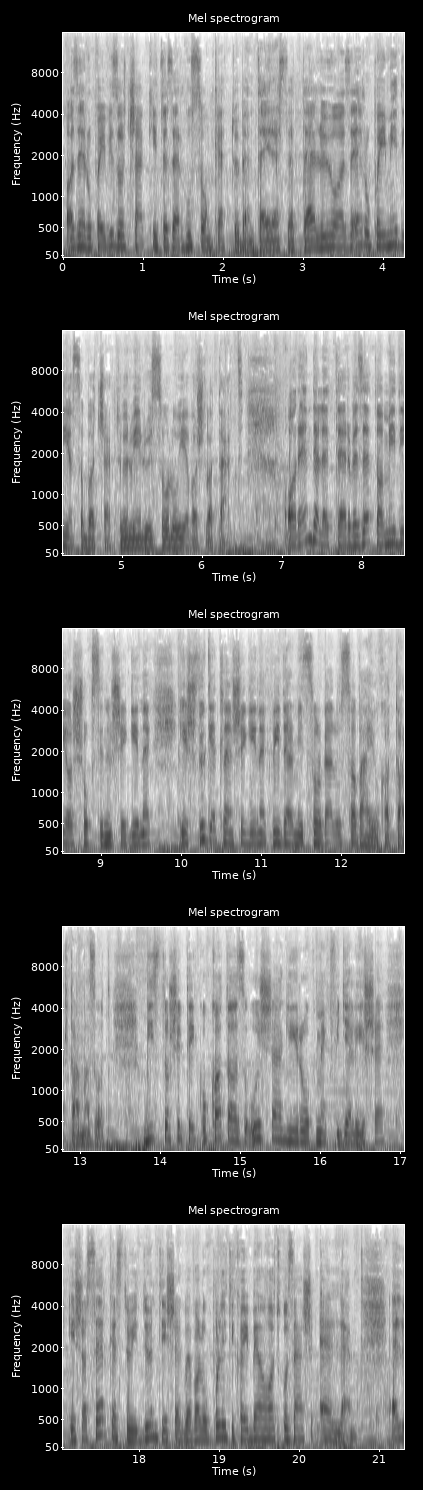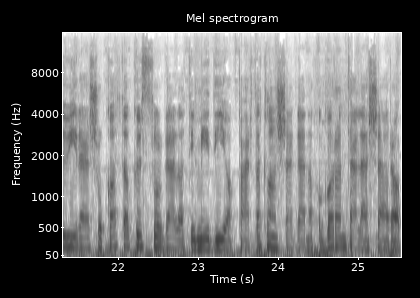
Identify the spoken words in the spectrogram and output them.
Az Európai Bizottság 2022-ben terjesztette elő az Európai Médiaszabadság törvényről szóló javaslatát. A rendelettervezet a média sokszínűségének függetlenségének és függetlenségének védelmét szolgáló szabályokat tartalmazott. Biztosítékokat az újságírók megfigyelése és a szerkesztői döntésekbe való politikai beavatkozás ellen. Előírásokat a közszolgálati média pártatlanságának a garantálására,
